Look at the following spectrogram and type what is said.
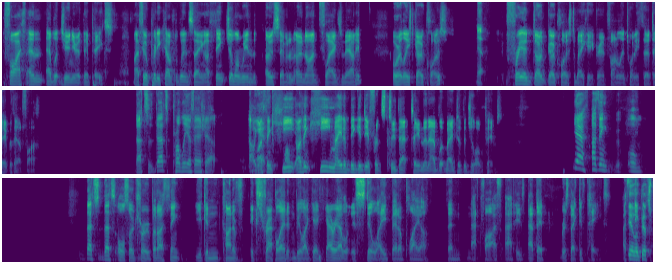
Fyfe and Ablett Junior at their peaks, I feel pretty comfortable in saying I think Geelong win the 07 and 09 flags without him, or at least go close. Yeah. Freo don't go close to making a grand final in 2013 without Fyfe. That's that's probably a fair shout. Oh yeah, I think he I think he made a bigger difference to that team than Ablett made to the Geelong teams. yeah, I think well, that's that's also true. But I think you can kind of extrapolate it and be like, yeah, Gary Ablett is still a better player than Nat Fyfe at his at their respective peaks. I Yeah, think, look, that's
